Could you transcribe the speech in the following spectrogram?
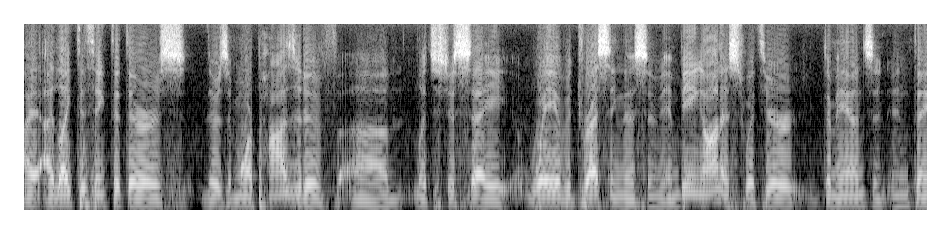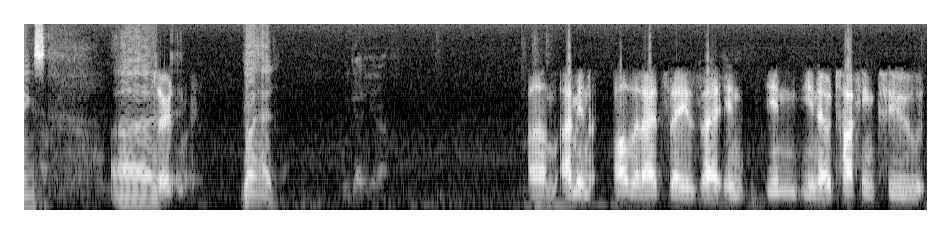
I, I'd like to think that there's there's a more positive, um, let's just say, way of addressing this and, and being honest with your demands and, and things. Uh, Certainly. Go ahead. We gotta get up. Um, I mean, all that I'd say is that in in you know talking to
